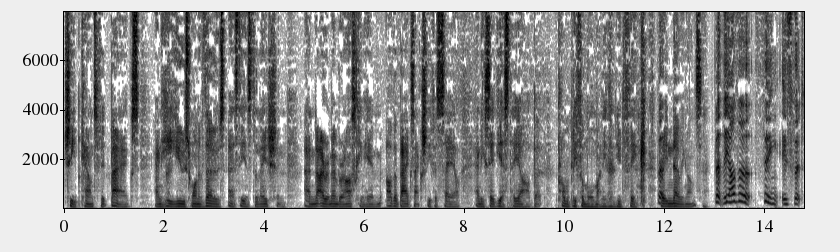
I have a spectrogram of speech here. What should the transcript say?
cheap counterfeit bags, and he used one of those as the installation. And I remember asking him, "Are the bags actually for sale?" And he said, "Yes, they are, but." Probably for more money than you'd think. But, Very knowing answer. But the other thing is that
